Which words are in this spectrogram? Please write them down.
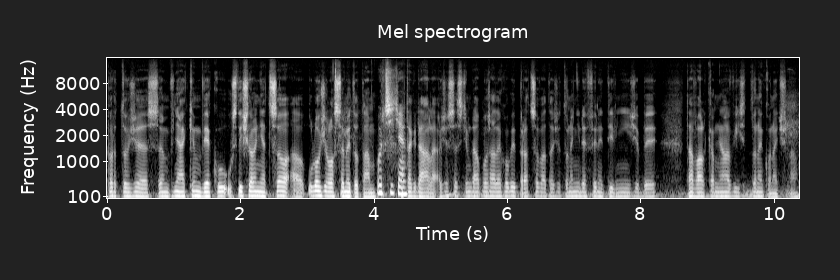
protože jsem v nějakém věku uslyšel něco a uložilo se mi to tam Určitě. a tak dále. A že se s tím dá pořád jakoby pracovat a že to není definitivní, že by ta válka měla výjít do nekonečna.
